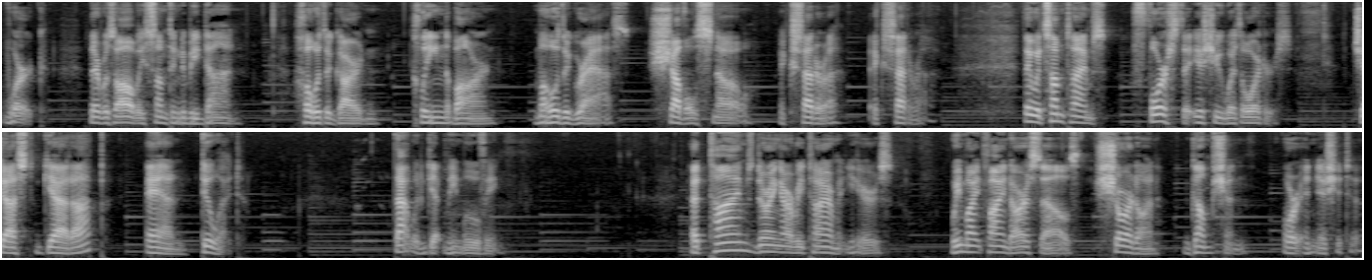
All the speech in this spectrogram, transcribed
work. There was always something to be done hoe the garden, clean the barn, mow the grass, shovel snow, etc., etc. They would sometimes force the issue with orders. Just get up and do it. That would get me moving. At times during our retirement years, we might find ourselves short on gumption or initiative.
